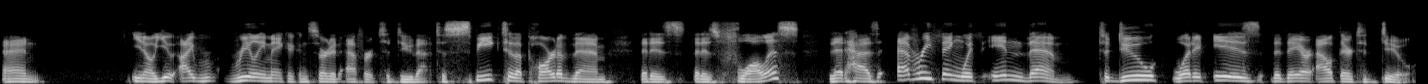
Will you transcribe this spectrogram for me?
And you know, you I really make a concerted effort to do that, to speak to the part of them that is that is flawless that has everything within them to do what it is that they are out there to do.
